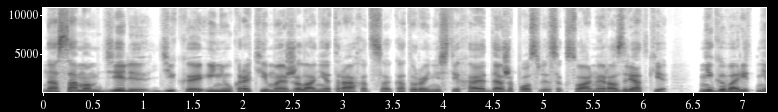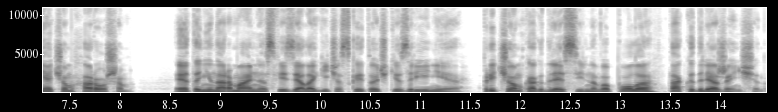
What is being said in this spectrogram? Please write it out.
На самом деле, дикое и неукротимое желание трахаться, которое не стихает даже после сексуальной разрядки, не говорит ни о чем хорошем. Это ненормально с физиологической точки зрения, причем как для сильного пола, так и для женщин.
